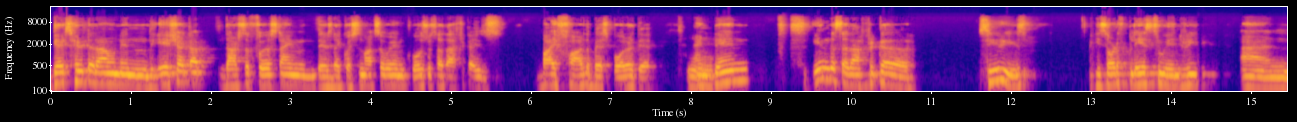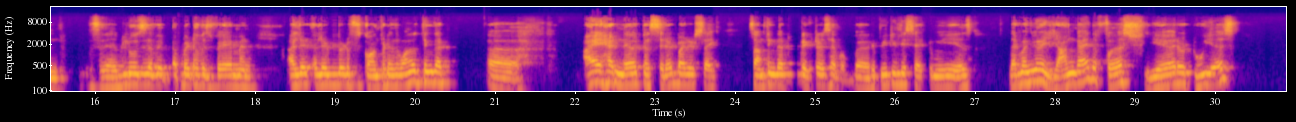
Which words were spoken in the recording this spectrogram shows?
gets hit around in the Asia Cup. That's the first time there's like question marks over him. Goes to South Africa, is by far the best bowler there, mm-hmm. and then in the South Africa series, he sort of plays through injury and loses a bit, a bit of his vim and a, li- a little bit of his confidence. One of the things that uh, I had never considered, but it's like something that cricketers have uh, repeatedly said to me is that when you're a young guy, the first year or two years,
